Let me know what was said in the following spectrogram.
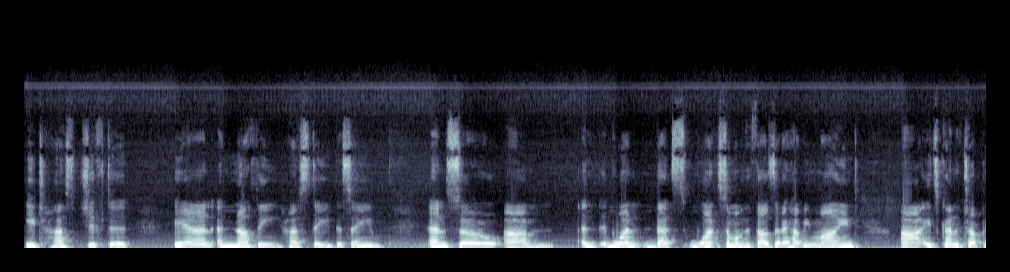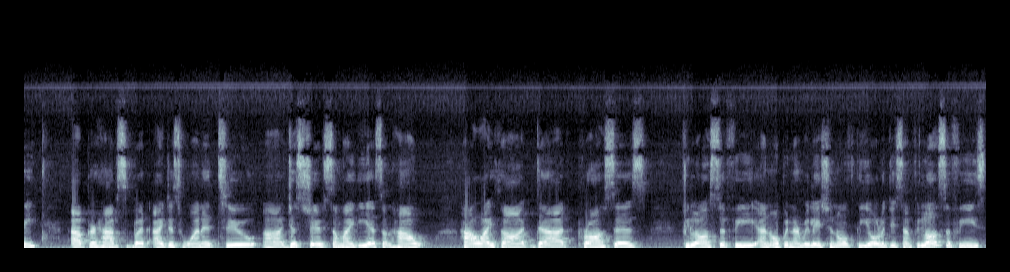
each has shifted, and and nothing has stayed the same, and so um, and one that's one some of the thoughts that I have in mind. Uh, it's kind of choppy, uh, perhaps, but I just wanted to uh, just share some ideas on how how I thought that process, philosophy, and open and relational theologies and philosophies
